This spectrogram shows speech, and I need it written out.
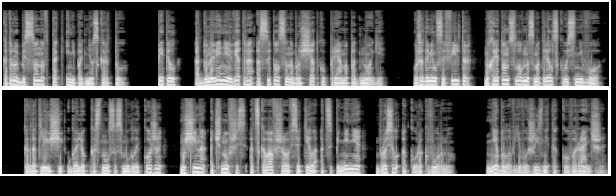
которую Бессонов так и не поднес ко рту. Пепел от дуновения ветра осыпался на брусчатку прямо под ноги. Уже дымился фильтр, но Харитон словно смотрел сквозь него. Когда тлеющий уголек коснулся смуглой кожи, мужчина, очнувшись от сковавшего все тело оцепенения, бросил окурок в урну. Не было в его жизни такого раньше.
